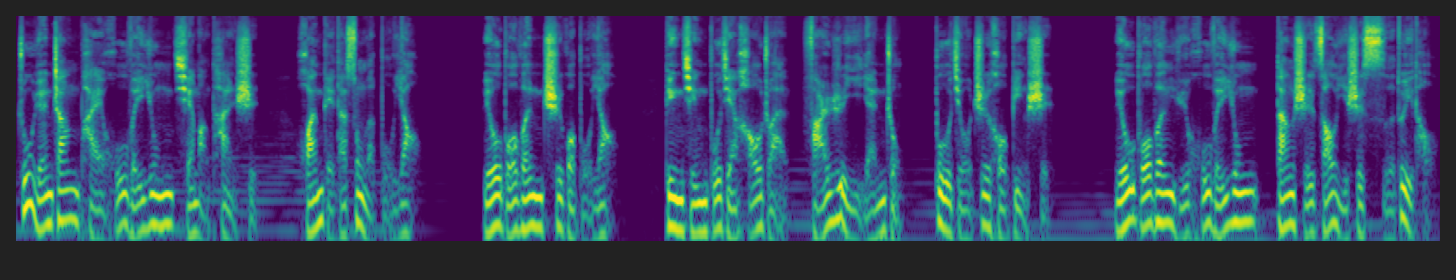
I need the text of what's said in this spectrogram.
朱元璋派胡惟庸前往探视，还给他送了补药。刘伯温吃过补药，病情不见好转，反而日益严重。不久之后病逝。刘伯温与胡惟庸当时早已是死对头，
